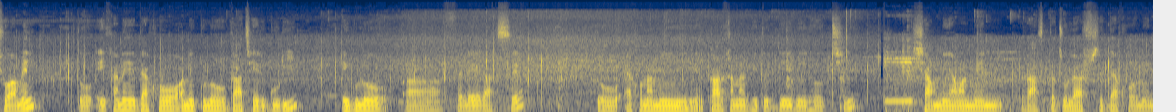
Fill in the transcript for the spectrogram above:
ছোয়া মিল তো এখানে দেখো অনেকগুলো গাছের গুড়ি। এগুলো ফেলে রাখছে। তো এখন আমি কারখানার ভিতর দিয়ে বের হচ্ছি। সামনে আমার মেন রাস্তা চলে আসছে। দেখো মেন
